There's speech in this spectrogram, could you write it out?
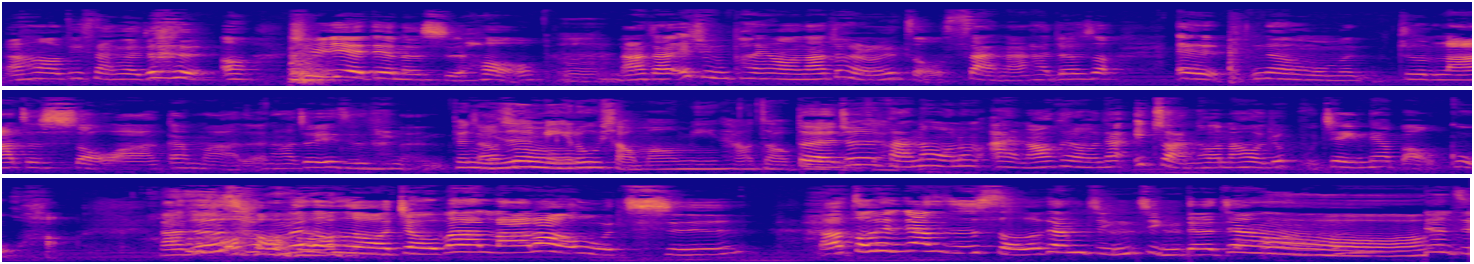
然后第三个就是哦，去夜店的时候，嗯然后找一群朋友，然后就很容易走散啊。他就会说，哎、那我们就拉着手啊，干嘛的？然后就一直可能，就你是迷路小猫咪，它要照顾对，就是反正我那么矮，然后可能我这样一转头，然后我就不见，一定要把我顾好。然后就是从那种什么酒吧拉到舞池，然后昨天这样子手都这样紧紧的这样。哦，这样子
